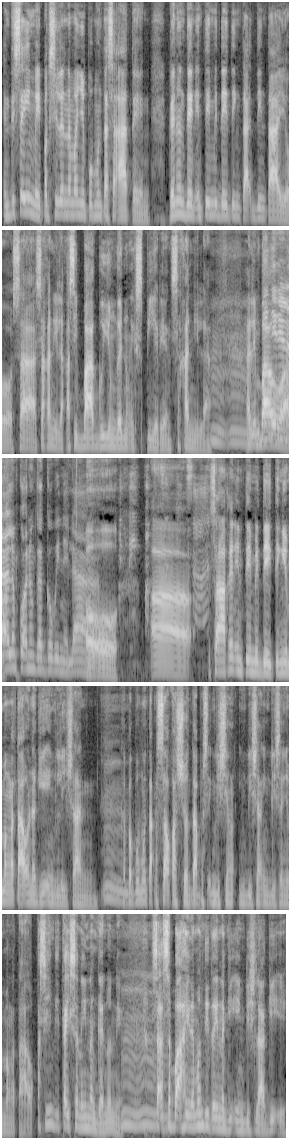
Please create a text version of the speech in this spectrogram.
In the same way, pag sila naman yung pumunta sa atin, ganun din, intimidating ta- din tayo sa sa kanila kasi bago yung ganung experience sa kanila. Halimbawa, Hindi nila alam kung anong gagawin nila. Oo. Ah, sa akin intimidating yung mga tao nag englishan Kapag pumunta ka sa okasyon tapos English yung English ang Englishan yung mga tao kasi hindi tayo sanay ng ganun eh. Sa sa bahay naman hindi tayo nag english lagi eh.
